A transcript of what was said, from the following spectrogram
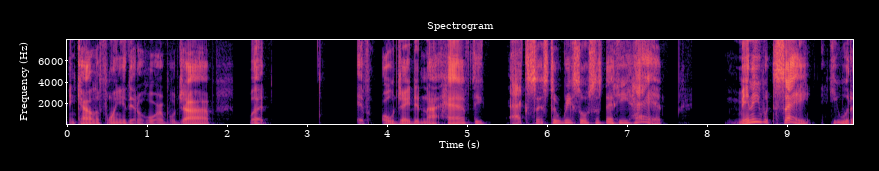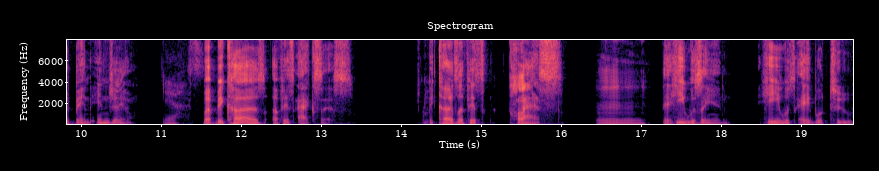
in California did a horrible job. But if OJ did not have the access to resources that he had, many would say he would have been in jail. Yes. But because of his access, because of his class Mm, that he was in, he was able to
